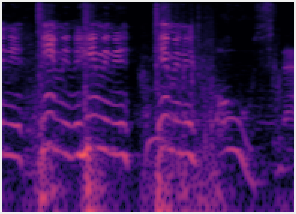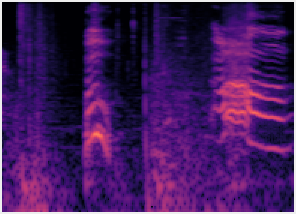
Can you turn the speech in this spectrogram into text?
Himini, himini, himini, himini. Oh, snap. Boo! Oh!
